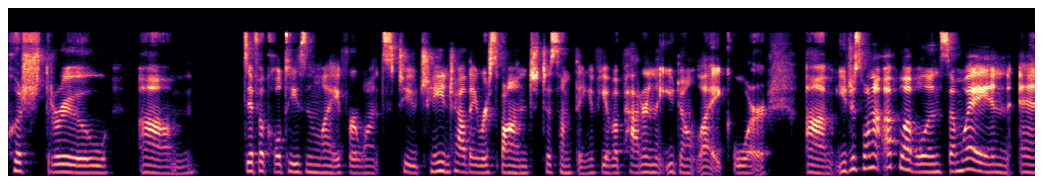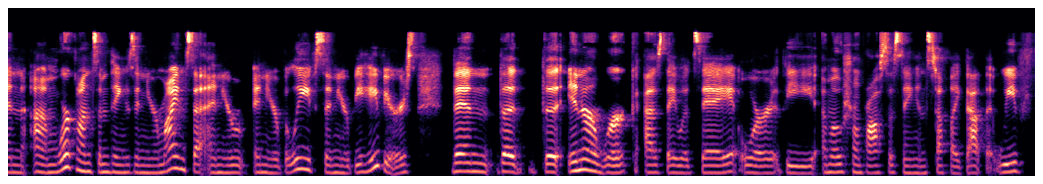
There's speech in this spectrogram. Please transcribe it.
push through um, difficulties in life or wants to change how they respond to something. If you have a pattern that you don't like or um, you just want to up level in some way and and um, work on some things in your mindset and your and your beliefs and your behaviors then the the inner work as they would say or the emotional processing and stuff like that that we've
